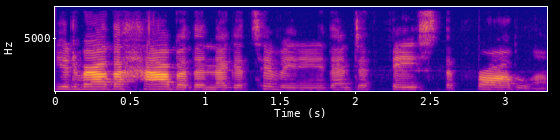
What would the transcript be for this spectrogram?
You'd rather harbor the negativity than to face the problem.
